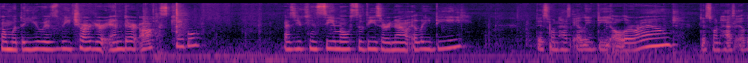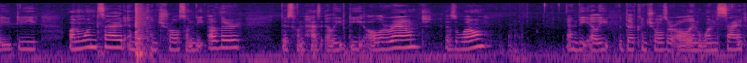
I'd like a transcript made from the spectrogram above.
come with a USB charger and their aux cable. As you can see, most of these are now LED. This one has LED all around. This one has LED on one side and the controls on the other. This one has LED all around as well. And the LED, the controls are all in one side.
